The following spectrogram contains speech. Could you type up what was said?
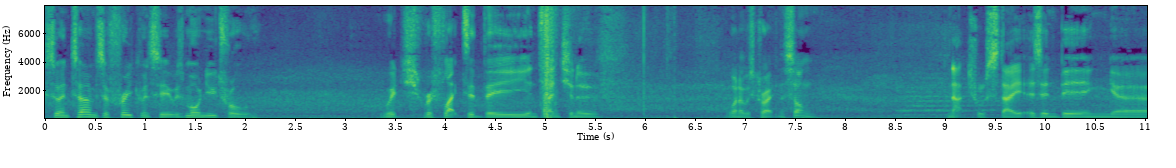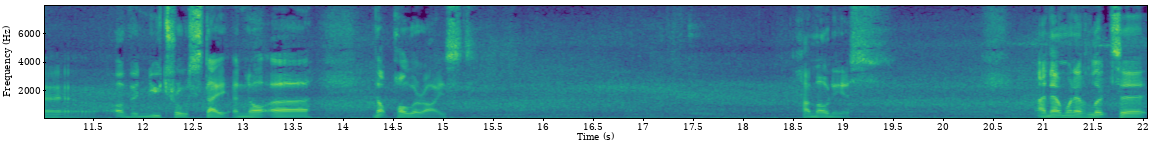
So, in terms of frequency, it was more neutral, which reflected the intention of when I was creating the song. Natural state, as in being uh, of a neutral state and not uh, not polarized, harmonious. And then when I've looked at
